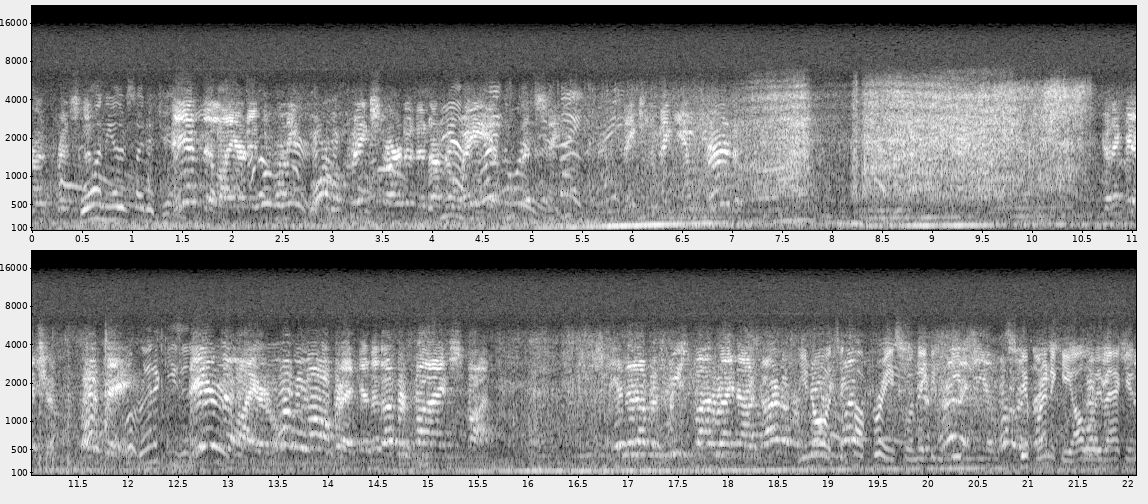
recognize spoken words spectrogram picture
here at Go on the other side of Jan. Dan Milliron in 24. Well, Craig started and underway. right and away. Let's see. Right, right. Makes the big U-turn. Gonna get you. Okay. Oh, Reneke's in there. Milliron, Orville Albrecht in the number five spot. In the number three spot right now, car number You know it's a 41. tough race when they can keep Skip Reneke all the way back in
